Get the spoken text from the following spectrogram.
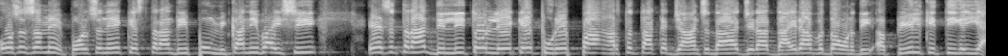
ਉਸ ਸਮੇਂ ਪੁਲਿਸ ਨੇ ਕਿਸ ਤਰ੍ਹਾਂ ਦੀ ਭੂਮਿਕਾ ਨਿਭਾਈ ਸੀ। ਇਸ ਤਰ੍ਹਾਂ ਦਿੱਲੀ ਤੋਂ ਲੈ ਕੇ ਪੂਰੇ ਭਾਰਤ ਤੱਕ ਜਾਂਚ ਦਾ ਜਿਹੜਾ ਦਾਇਰਾ ਵਧਾਉਣ ਦੀ ਅਪੀਲ ਕੀਤੀ ਗਈ ਹੈ।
